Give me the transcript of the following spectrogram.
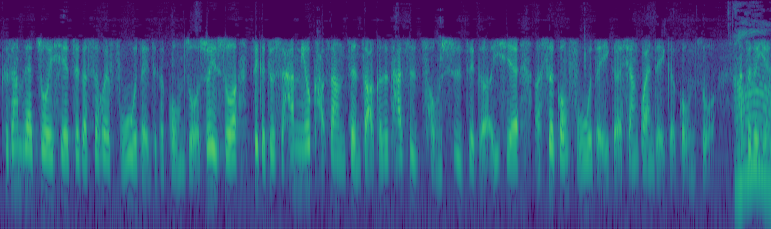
可是他们在做一些这个社会服务的这个工作。所以说这个就是他没有考上证照，可是他是从事这个一些呃社工服务的一个相关的一个工作。那这个也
